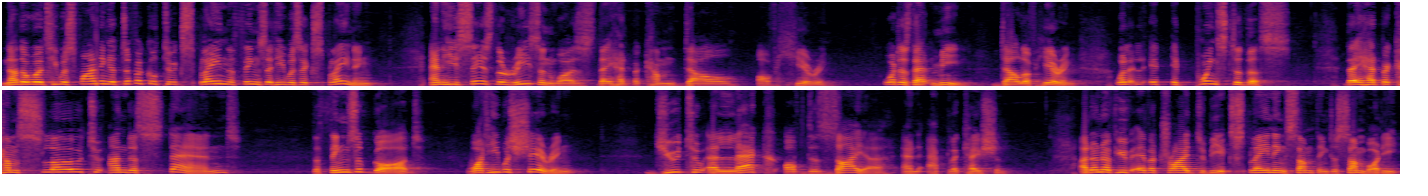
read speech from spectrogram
In other words, he was finding it difficult to explain the things that he was explaining, and he says the reason was they had become dull of hearing. What does that mean, dull of hearing? Well, it, it, it points to this they had become slow to understand the things of God, what he was sharing, due to a lack of desire and application. I don't know if you've ever tried to be explaining something to somebody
